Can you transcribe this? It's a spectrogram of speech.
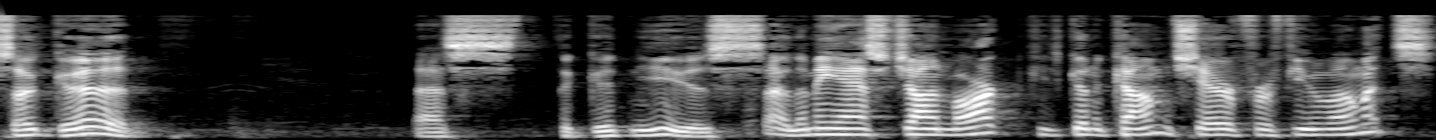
So good. That's the good news. So let me ask John Mark if he's going to come and share for a few moments.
